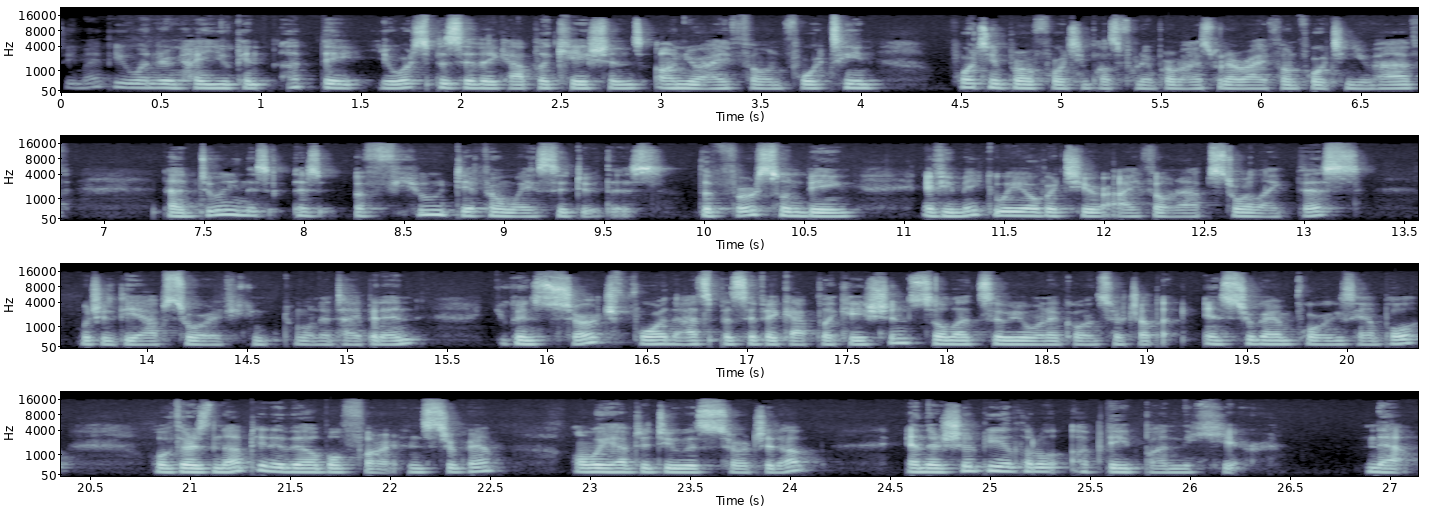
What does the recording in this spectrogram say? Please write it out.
So you might be wondering how you can update your specific applications on your iPhone 14, 14 Pro, 14 Plus, 14 Pro Max, whatever iPhone 14 you have. Now doing this, there's a few different ways to do this. The first one being, if you make your way over to your iPhone App Store like this, which is the App Store if you want to type it in, you can search for that specific application. So let's say we want to go and search up like Instagram, for example. Well, if there's an update available for Instagram, all we have to do is search it up, and there should be a little update button here. Now,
